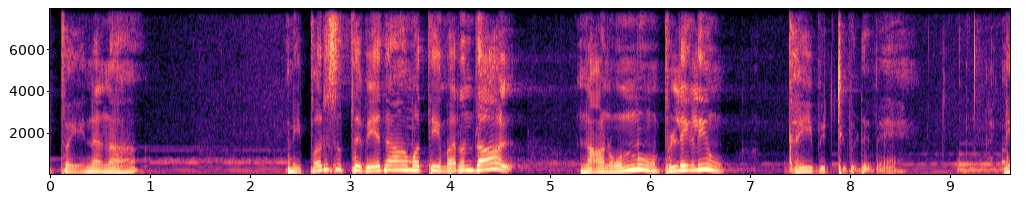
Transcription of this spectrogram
இப்போ என்னன்னா நீ பரிசுத்த வேதாமத்தை மறந்தால் நான் ஒன்றும் பிள்ளைகளையும் கைவிட்டு விடுவேன். நீ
